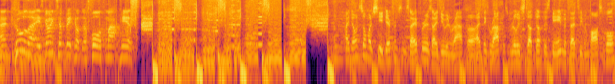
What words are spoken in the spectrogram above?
And Cooler is going to pick up the fourth map here. I don't so much see a difference in Cypher as I do in Rapha. I think Rapha's really stepped up his game, if that's even possible.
